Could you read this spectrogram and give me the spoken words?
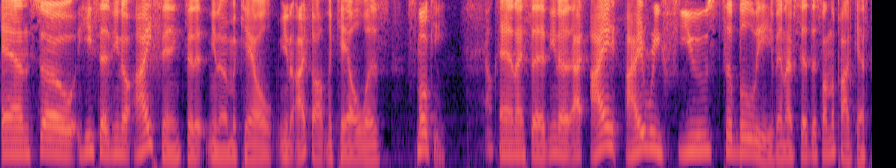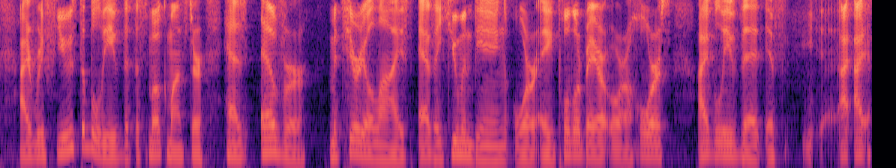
And so he says, you know, I think that it, you know, Mikhail, you know, I thought Mikhail was smoky. Okay. And I said, you know, I, I I refuse to believe, and I've said this on the podcast, I refuse to believe that the smoke monster has ever materialized as a human being or a polar bear or a horse. I believe that if I, I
